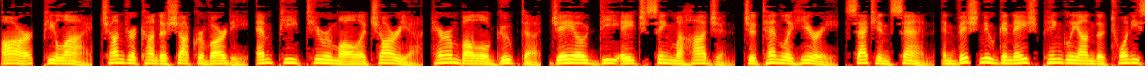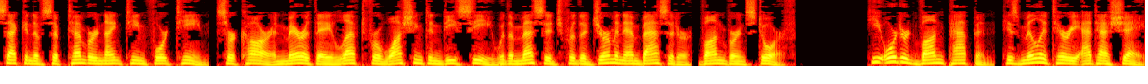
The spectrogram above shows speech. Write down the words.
R. Pillai, Chandrakanta Chakravarti, M. P. Tirumal Acharya, Heramba Lal Gupta, Jodh Singh Mahajan, Jiten Lahiri, Satyan Sen, and Vishnu Ganesh Pingley on the 22nd of September 1914. Sarkar and Marathe left for Washington, D.C. with a message for the German ambassador, von Bernstorff. He ordered von Papen, his military attaché,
